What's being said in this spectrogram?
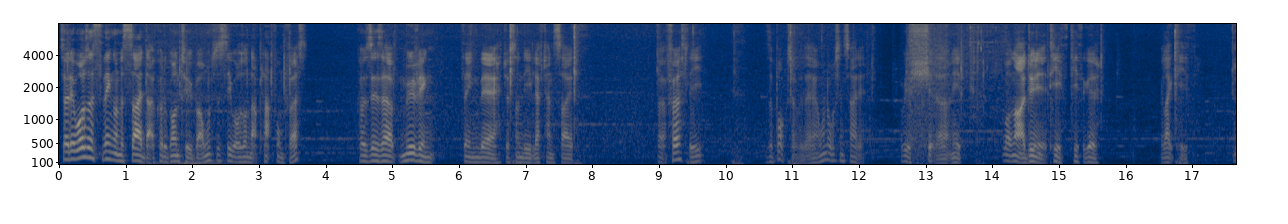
So there was a thing on the side that I could have gone to, but I wanted to see what was on that platform first. Because there's a moving thing there, just on the left-hand side. But firstly, there's a box over there. I wonder what's inside it. Probably a shit that I don't need. Well, no, I do need it. Teeth. Teeth are good. I like teeth.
